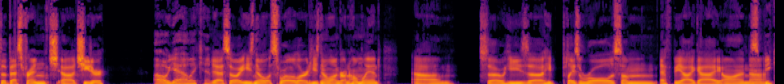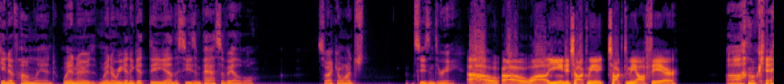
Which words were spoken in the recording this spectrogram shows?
the best friend ch- uh, cheater. Oh yeah, I like him. Yeah. So he's no spoiler alert. He's no longer on Homeland. Um. So he's uh, he plays a role as some FBI guy on. Uh, Speaking of Homeland, when are when are we going to get the uh, the season pass available so I can watch season three? oh, oh, well, you need to talk me talk to me off the air. Ah, okay.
